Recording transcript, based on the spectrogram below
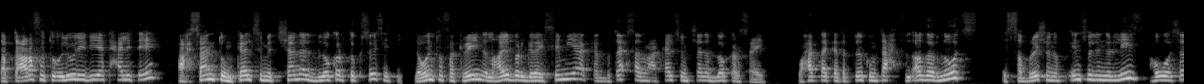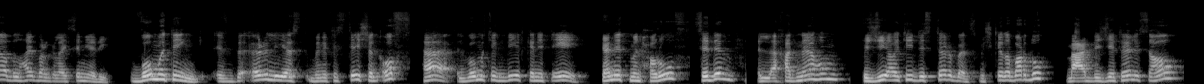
طب تعرفوا تقولوا لي ديت حالة إيه؟ أحسنتم calcium channel blocker toxicity لو أنتوا فاكرين ال hyperglycemia كانت بتحصل مع calcium channel blocker ساعتها. وحتى كتبت لكم تحت في ال other notes ال suppression of insulin release هو سبب ال hyperglycemia دي. vomiting is the earliest manifestation of ها ال vomiting ديت كانت إيه؟ كانت من حروف سيدف اللي أخدناهم في GIT disturbance مش كده برضو؟ مع ال digitalis أهو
